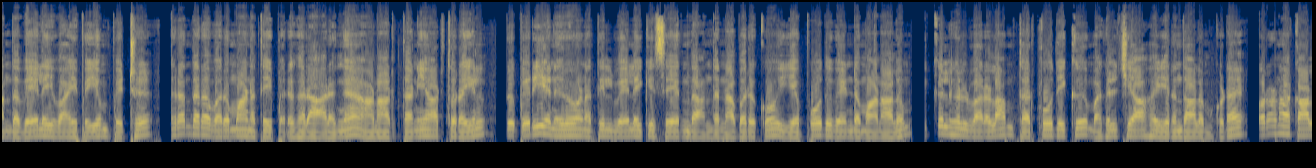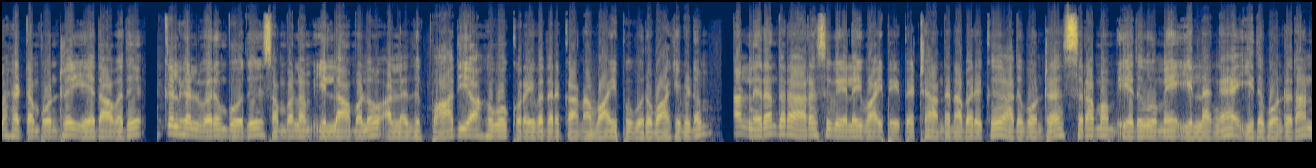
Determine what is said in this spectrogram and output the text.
அந்த வேலை வாய்ப்பையும் பெற்று நிரந்தர வருமானத்தை பெறுகிறாருங்க. ஆனால் தனியார் துறையில் ஒரு பெரிய நிறுவனத்தில் வேலைக்கு சேர்ந்த அந்த நபருக்கோ எப்போது வேண்டுமானாலும் சிக்கல்கள் வரலாம். தற்போதைக்கு மகிழ்ச்சியாக இருந்தாலும் கூட கொரோனா காலகட்டம் போன்று ஏதாவது சிக்கல்கள் வரும்போது சம்பளம் இல்லாமலோ அல்லது பாதியாகவோ குறைவதற்கான வாய்ப்பு உருவாகிவிடும். ஆனால் நிரந்தர அரசு வேலை வாய்ப்பை பெற்ற அந்த நபருக்கு அது போன்ற சிரமம் எதுவுமே இல்லைங்க. இது போன்றுதான்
